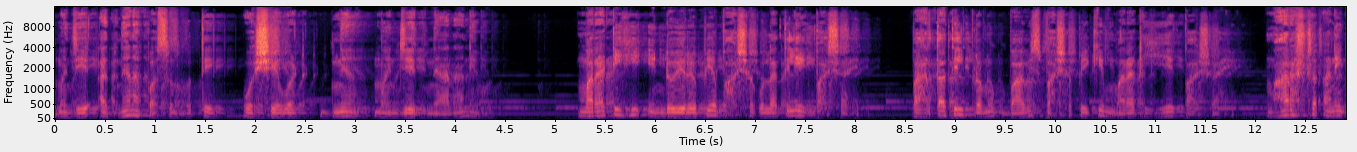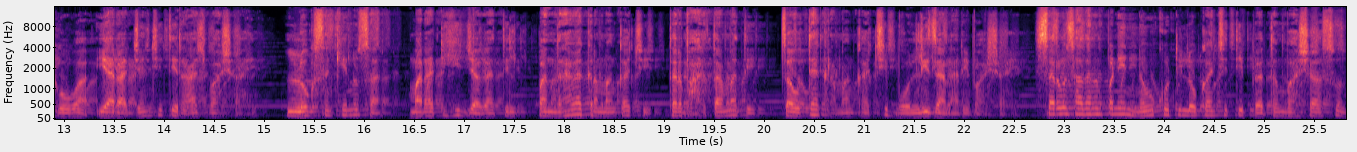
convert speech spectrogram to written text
म्हणजे अज्ञानापासून होते व शेवट ज्ञ म्हणजे ज्ञानाने होते. मराठी ही इंडो युरोपीय भाषाकुलातील एक भाषा आहे. भारतातील प्रमुख बावीस भाषापैकी मराठी ही एक भाषा आहे. महाराष्ट्र आणि गोवा या राज्यांची ती राजभाषा आहे. लोकसंख्येनुसार मराठी ही जगातील पंधराव्या क्रमांकाची तर भारतामध्ये चौथ्या क्रमांकाची बोलली जाणारी भाषा आहे. सर्वसाधारणपणे नऊ कोटी लोकांची ती प्रथम भाषा असून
